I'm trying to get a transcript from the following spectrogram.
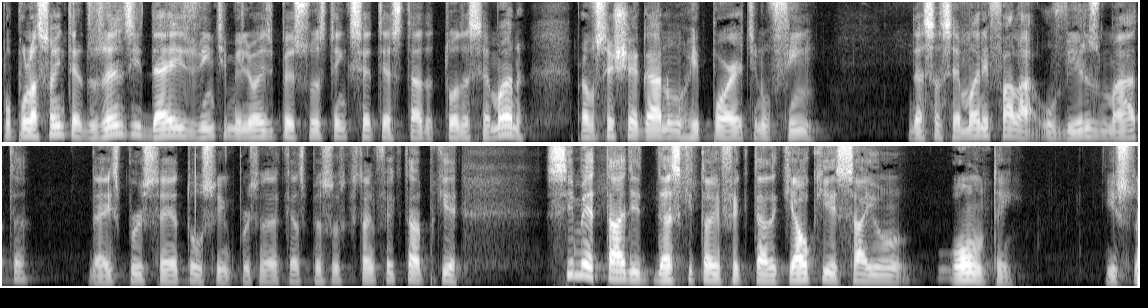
População inteira, 210, 20 milhões de pessoas tem que ser testada toda semana para você chegar num report no fim dessa semana e falar: o vírus mata 10% ou 5% daquelas pessoas que estão infectadas. Porque se metade das que estão infectadas, que é o que saiu ontem, isso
